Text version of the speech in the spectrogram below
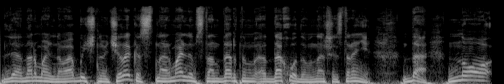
для нормального обычного человека с нормальным стандартным э, доходом в нашей стране. Да, но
